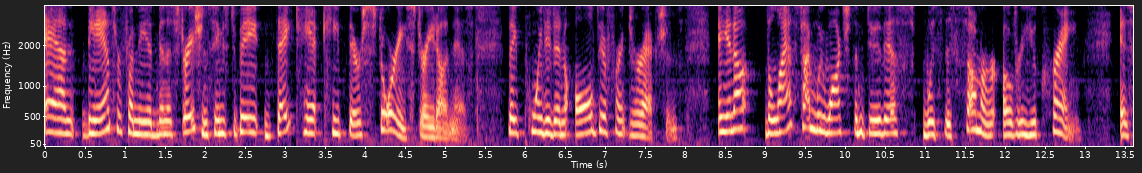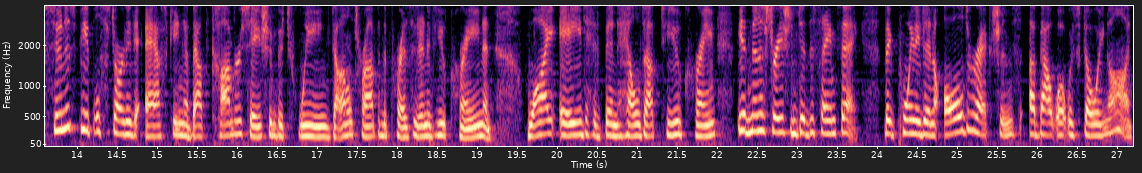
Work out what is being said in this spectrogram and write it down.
And the answer from the administration seems to be they can't keep their story straight on this. They pointed in all different directions. And you know, the last time we watched them do this was this summer over Ukraine. As soon as people started asking about the conversation between Donald Trump and the president of Ukraine and why aid had been held up to Ukraine, the administration did the same thing. They pointed in all directions about what was going on.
